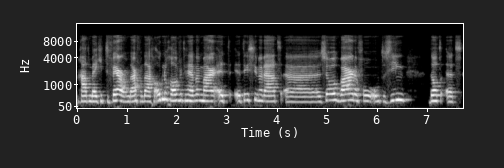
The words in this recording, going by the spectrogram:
gaat een beetje te ver om daar vandaag ook nog over te hebben, maar het, het is inderdaad uh, zo waardevol om te zien dat het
